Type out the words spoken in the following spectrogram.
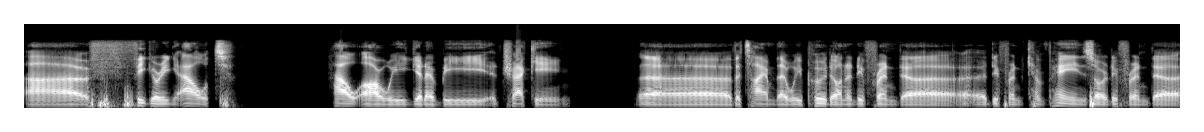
uh, figuring out how are we gonna be tracking uh, the time that we put on a different uh, different campaigns or different uh,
